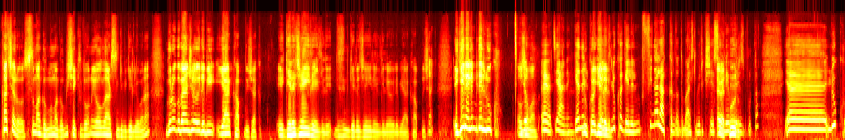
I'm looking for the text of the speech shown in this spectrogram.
Kaçar o. Smuggle mumaggle bir şekilde onu yollarsın gibi geliyor bana. Grogu bence öyle bir yer kaplayacak. E, geleceğiyle ilgili. Dizinin geleceğiyle ilgili öyle bir yer kaplayacak. E gelelim bir de Luke o Luke, zaman. Evet yani genel Luke'a gelelim. Evet, Luke'a gelelim. Final hakkında da belki bir iki şey Evet, söyleyebiliriz burada. Ee, Luke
